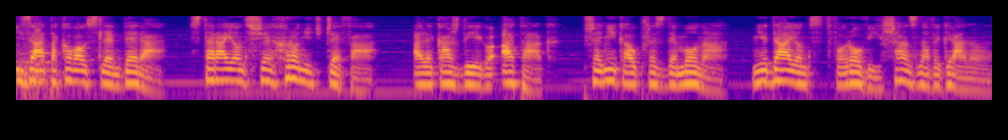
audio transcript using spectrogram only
i zaatakował Slendera, starając się chronić Jeffa, ale każdy jego atak przenikał przez demona, nie dając stworowi szans na wygraną.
